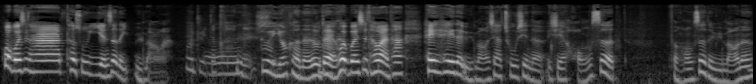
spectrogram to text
会不会是它特殊颜色的羽毛啊？我觉得可能对，有可能，对不对？会不会是突然它黑黑的羽毛下出现了一些红色、粉红色的羽毛呢？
